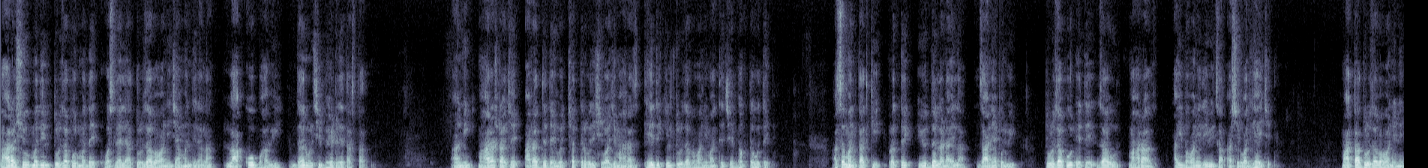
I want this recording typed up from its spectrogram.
धाराशिवमधील तुळजापूरमध्ये वसलेल्या तुळजाभवानीच्या मंदिराला लाखो भाविक दरवर्षी भेट देत असतात. आणि महाराष्ट्राचे आराध्य दैवत छत्रपती शिवाजी महाराज हे देखील तुळजाभवानी मातेचे भक्त होते. असं म्हणतात की प्रत्येक युद्ध लढायला जाण्यापूर्वी तुळजापूर येथे जाऊन महाराज आई भवानी देवीचा आशीर्वाद घ्यायचे. माता तुळजाभवानीने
